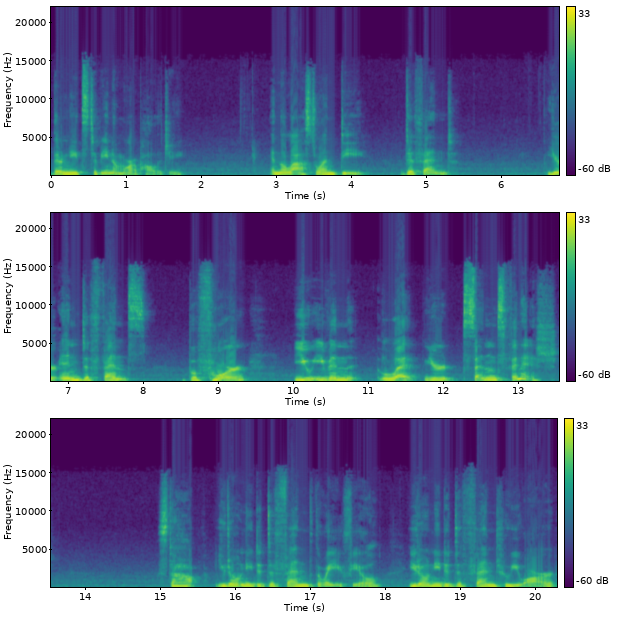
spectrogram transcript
There needs to be no more apology. And the last one, D, defend you're in defense before you even let your sentence finish. Stop. You don't need to defend the way you feel. You don't need to defend who you are.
